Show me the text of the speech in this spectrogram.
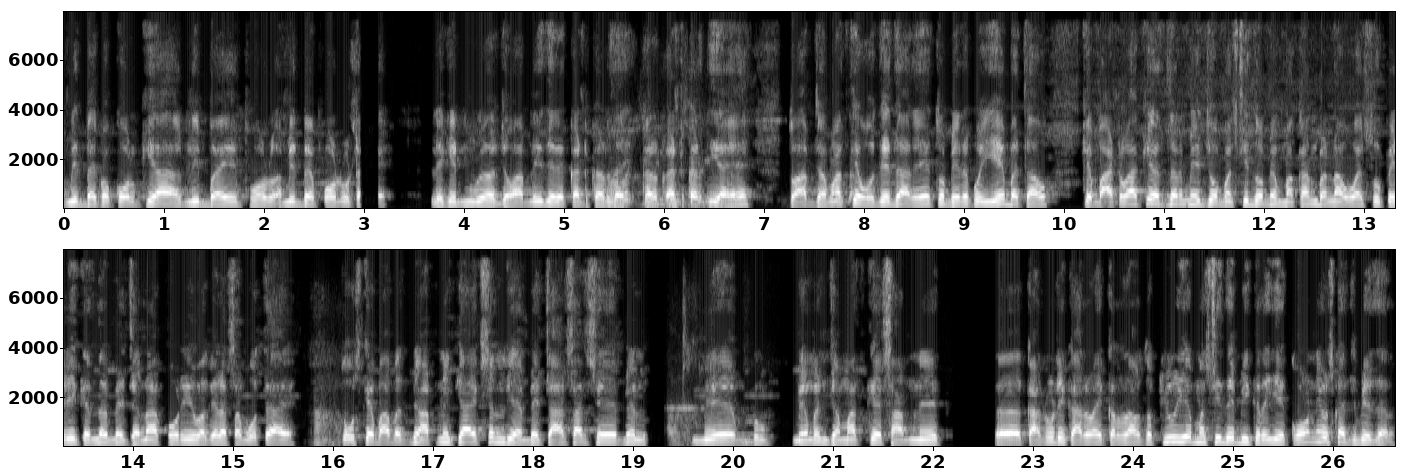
अमित भाई को कॉल किया। अमित भाई फ़ोन अमित भाई फ़ोन उठाए लेकिन जवाब नहीं दे रहे कट कर कर कट कर दिया है। तो आप जमात के अहदेदार है तो मेरे को ये बताओ कि बाटवा के अंदर में जो मस्जिदों में मकान बना हुआ है सुपेरी के अंदर में जनाखोरी वगैरह सब होता है तो उसके बाबत में आपने क्या एक्शन लिया? मैं चार साल से मैं मैं मेमन जमात के सामने कानूनी कार्रवाई कर रहा हूँ तो क्यों ये मस्जिदें बिक रही है? कौन है उसका जिम्मेदार?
